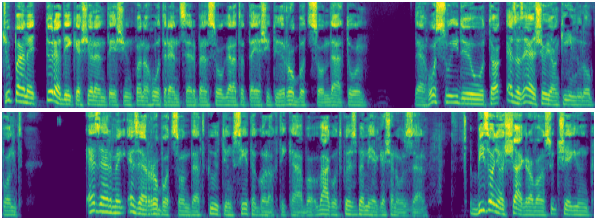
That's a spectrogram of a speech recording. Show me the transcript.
Csupán egy töredékes jelentésünk van a HOT rendszerben szolgálatot teljesítő robotszondától, de hosszú idő óta ez az első olyan kiinduló pont. Ezer meg ezer robotszondát küldtünk szét a galaktikába, vágott közbe mérgesen hozzá. Bizonyosságra van szükségünk,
